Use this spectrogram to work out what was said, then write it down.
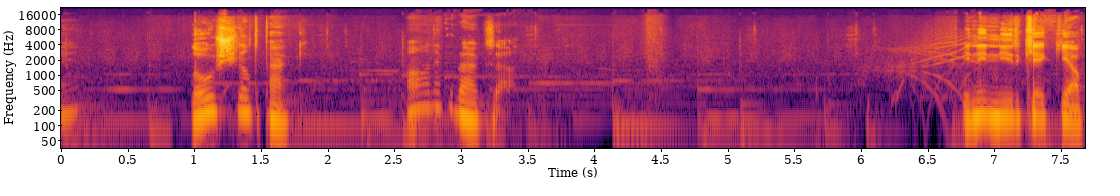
Ne? Low shield pack. Aa ne kadar güzel. Beni nirkek yap.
